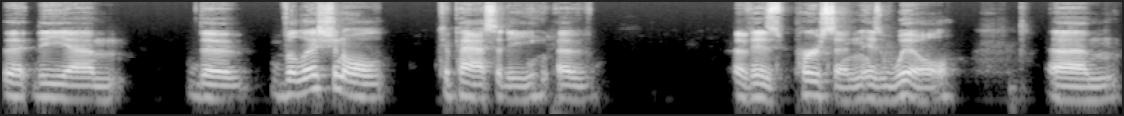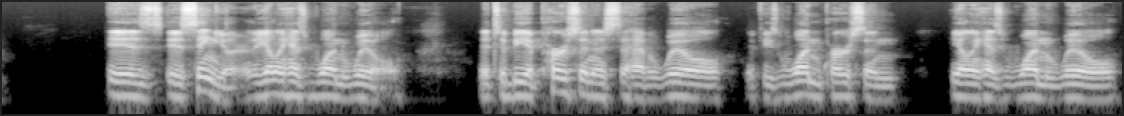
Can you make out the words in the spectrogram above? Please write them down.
the the um, the volitional capacity of of his person, his will, um, is is singular. He only has one will. That to be a person is to have a will. If he's one person, he only has one will.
